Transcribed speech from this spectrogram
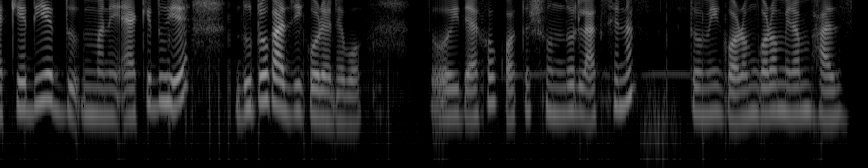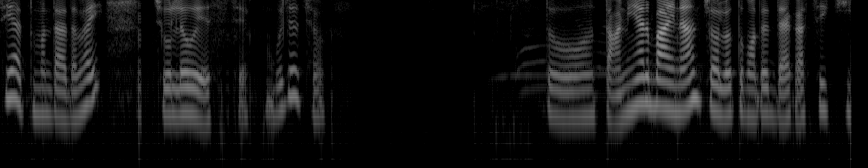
একে দিয়ে দু- মানে একে দুয়ে দুটো কাজই করে নেব। তো ওই দেখো কত সুন্দর লাগছে না? তো আমি গরম গরম এরম ভাজছি আর তোমার দাদাভাই চলেও এসছে বুঝেছ? তো তানিয়ার বায়না চলো তোমাদের দেখাচ্ছি কী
